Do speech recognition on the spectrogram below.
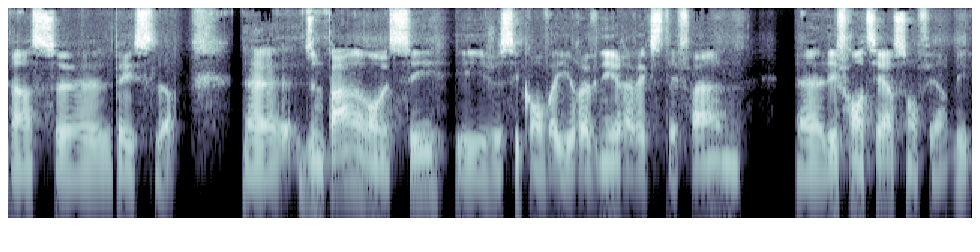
dans ce space-là. Euh, D'une part, on le sait, et je sais qu'on va y revenir avec Stéphane, euh, les frontières sont fermées.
